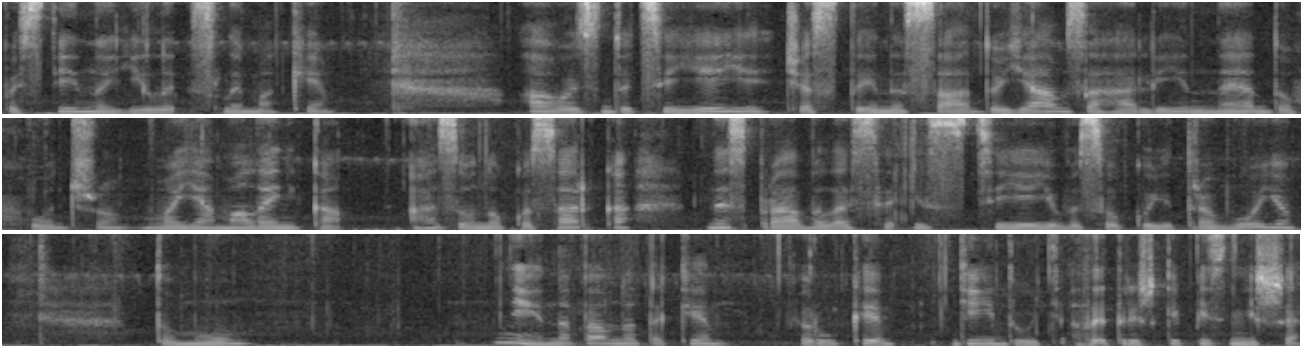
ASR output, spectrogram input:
постійно їли слимаки. А ось до цієї частини саду я взагалі не доходжу. Моя маленька газонокосарка не справилася із цією високою травою, тому ні, напевно, таки руки дійдуть, але трішки пізніше,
